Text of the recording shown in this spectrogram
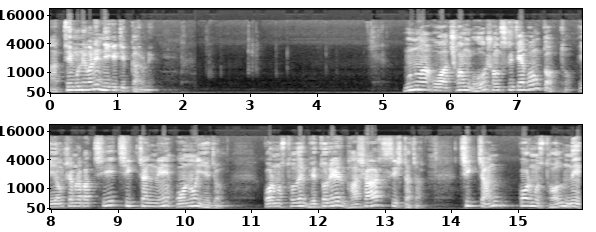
আর থেমনে মানে নেগেটিভ কারণে। মুনুয়া ওয়া ছঙ্গ সংস্কৃতি এবং তথ্য। এই অংশে আমরা পাচ্ছি ছিকচান্নে অন ইয়েজল কর্মস্থলের ভেতরের ভাষার শিষ্টাচার। ছিকচাং কর্মস্থল নে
